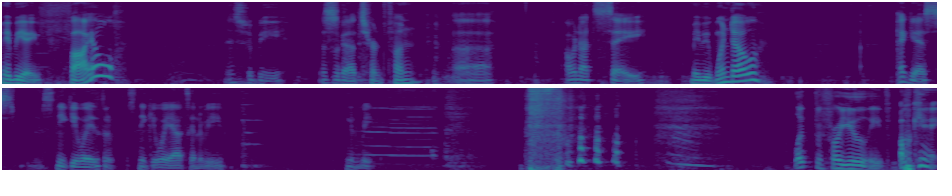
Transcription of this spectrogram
Maybe a file? This should be... This is gonna turn fun. Uh, I would not say... Maybe window? I guess sneaky way is gonna, sneaky way out's gonna be gonna be look before you leave. Okay,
